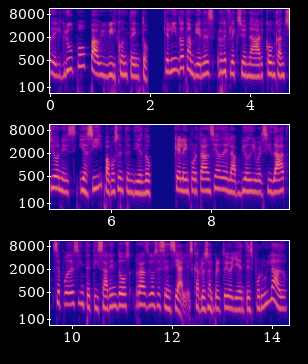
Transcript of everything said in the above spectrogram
del grupo para vivir contento. Qué lindo también es reflexionar con canciones y así vamos entendiendo que la importancia de la biodiversidad se puede sintetizar en dos rasgos esenciales, Carlos Alberto y oyentes. Por un lado,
